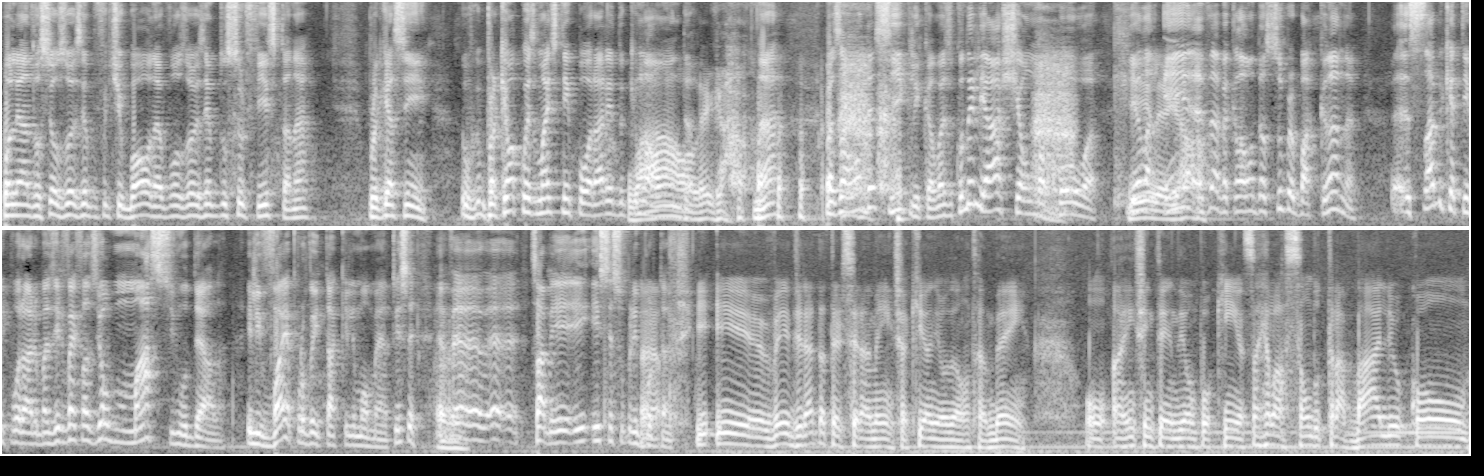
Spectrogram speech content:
Leandro, você usou o exemplo do futebol, né? Eu vou usar o exemplo do surfista, né? Porque assim, porque é uma coisa mais temporária do que Uau, uma onda. legal. Né? Mas a onda é cíclica, mas quando ele acha uma boa que e ela legal. é, sabe, aquela onda super bacana, é, sabe que é temporário, mas ele vai fazer o máximo dela. Ele vai aproveitar aquele momento. Isso é, é, é, é sabe, isso é super importante. E, e, veio direto da terceiramente aqui, Anildão, também, a gente entender um pouquinho essa relação do trabalho com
